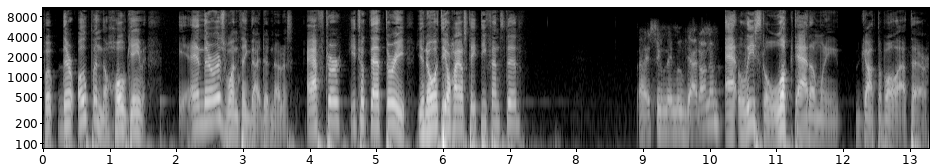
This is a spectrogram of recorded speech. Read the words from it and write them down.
but they're open the whole game. And there is one thing that I did notice. After he took that three, you know what the Ohio State defense did? I assume they moved out on him. At least looked at him when he got the ball out there.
